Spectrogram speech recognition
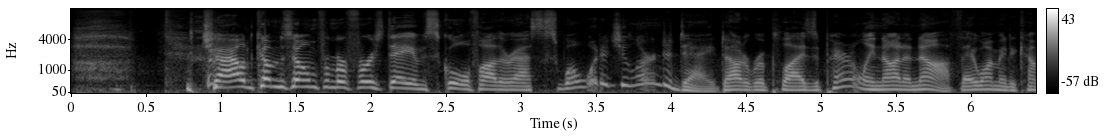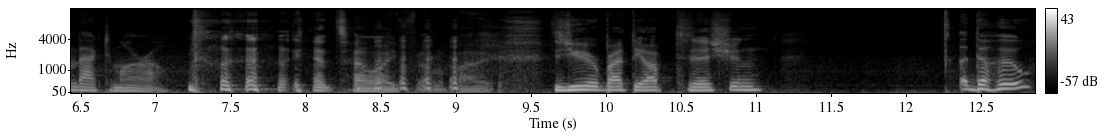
Child comes home from her first day of school. Father asks, Well, what did you learn today? Daughter replies, Apparently not enough. They want me to come back tomorrow. That's how I felt about it. Did you hear about the optician? Uh, the who?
